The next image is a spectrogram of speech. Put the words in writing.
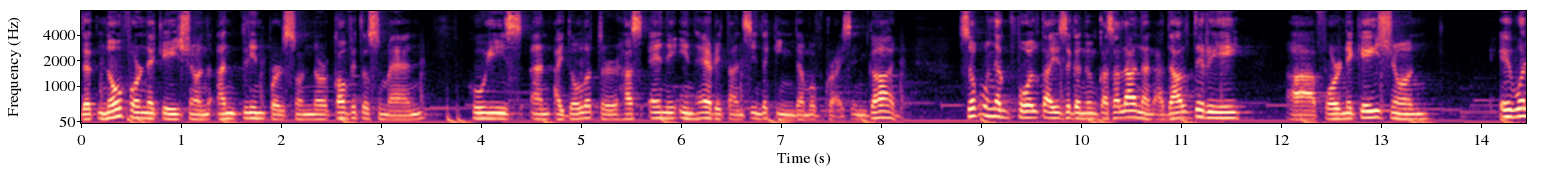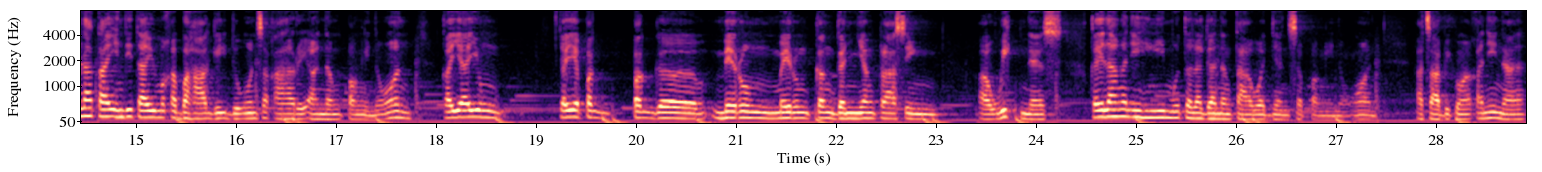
that no fornication, unclean person, nor covetous man, who is an idolater, has any inheritance in the kingdom of Christ and God. So kung nag-fall tayo sa ganung kasalanan, adultery, uh, fornication, eh wala tayo, hindi tayo makabahagi doon sa kaharian ng Panginoon. Kaya yung kaya pag pag uh, merong merong kang ganyang klasing uh, weakness, kailangan ihingi mo talaga ng tawad yan sa Panginoon. At sabi ko nga kanina,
